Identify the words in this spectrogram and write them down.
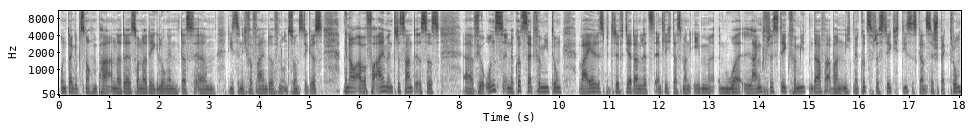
Und dann gibt es noch ein paar andere Sonderregelungen, dass ähm, diese nicht verfallen dürfen und sonstiges. Genau, aber vor allem interessant ist es äh, für uns in der Kurzzeitvermietung, weil es betrifft ja dann letztendlich, dass man eben eben nur langfristig vermieten darf, aber nicht mehr kurzfristig, dieses ganze Spektrum.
